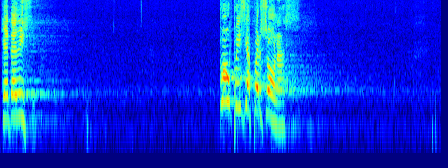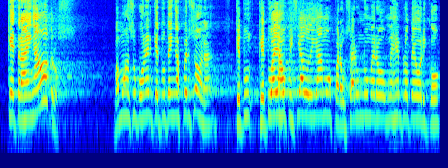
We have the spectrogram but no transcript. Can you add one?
que te dice, tú auspicias personas que traen a otros. Vamos a suponer que tú tengas personas que tú, que tú hayas auspiciado, digamos, para usar un número, un ejemplo teórico,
